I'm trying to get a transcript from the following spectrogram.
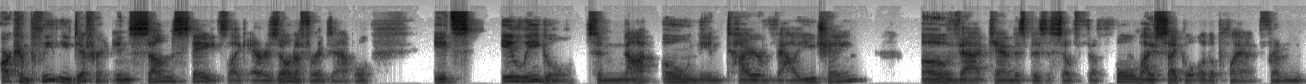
are completely different. In some states, like Arizona, for example, it's illegal to not own the entire value chain of that cannabis business. So the full life cycle of the plant from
